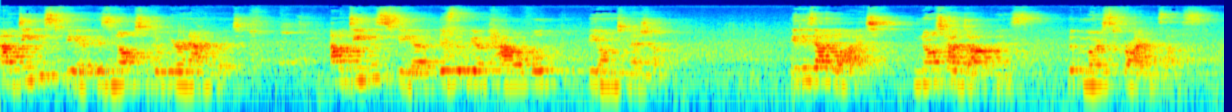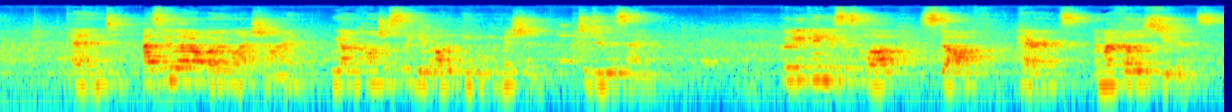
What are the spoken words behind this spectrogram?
our deepest fear is not that we are inadequate. Our deepest fear is that we are powerful beyond measure. It is our light, not our darkness, that most frightens us. And as we let our own light shine, we unconsciously give other people permission to do the same. Good evening, Mrs. Clark, staff, parents, and my fellow students.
